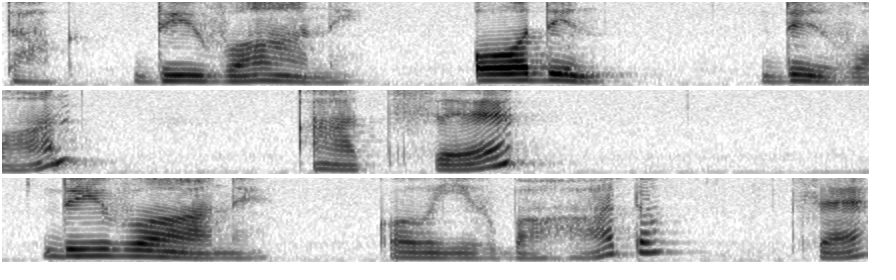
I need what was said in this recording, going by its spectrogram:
так, дивани. Один диван, а це дивани. Коли їх багато, це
